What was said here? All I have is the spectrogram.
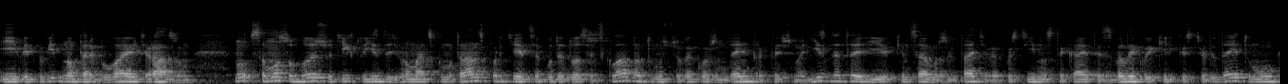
і відповідно перебувають разом. Ну, само собою, що ті, хто їздить в громадському транспорті, це буде досить складно, тому що ви кожен день практично їздите, і в кінцевому результаті ви постійно стикаєтесь з великою кількістю людей. Тому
